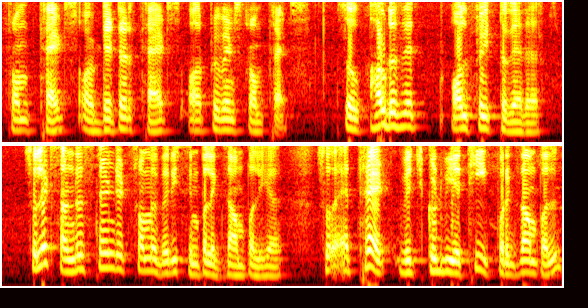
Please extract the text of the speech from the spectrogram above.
from threats or deter threats or prevents from threats. So how does it all fit together? So let's understand it from a very simple example here. So a threat which could be a thief for example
